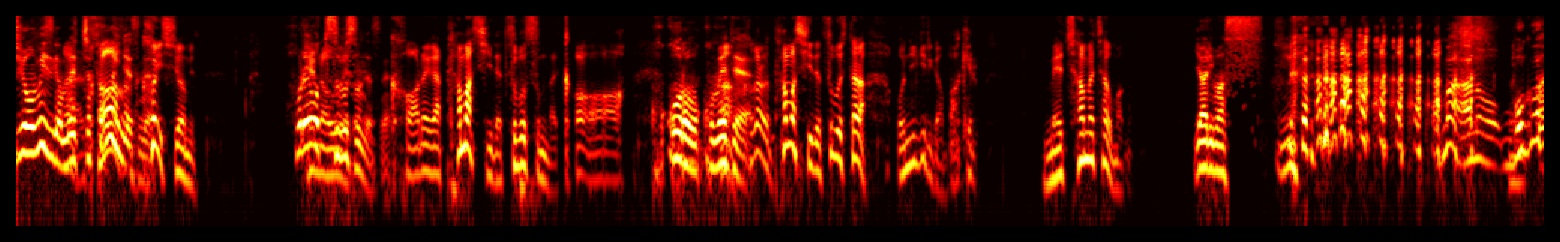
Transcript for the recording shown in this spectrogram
塩水がめっちゃ濃いんですね濃。い塩水。これを潰すんですね。これが魂で潰すんだ。こう。心を込めてあこれが魂で潰したら、おにぎりが化ける。めちゃめちゃうまく。やります。まあ、あの、僕は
